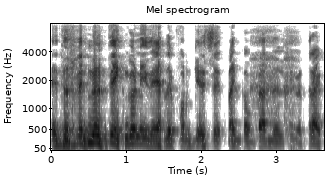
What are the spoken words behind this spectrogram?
entonces no tengo ni idea de por qué se están comprando el Cybertruck.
